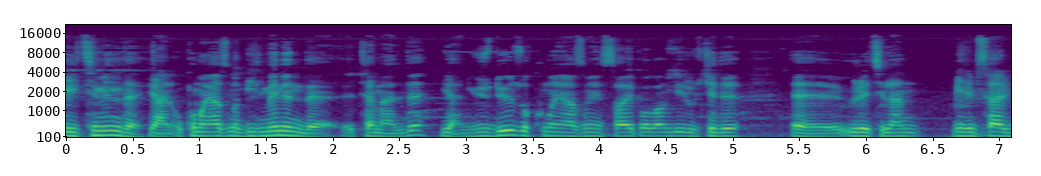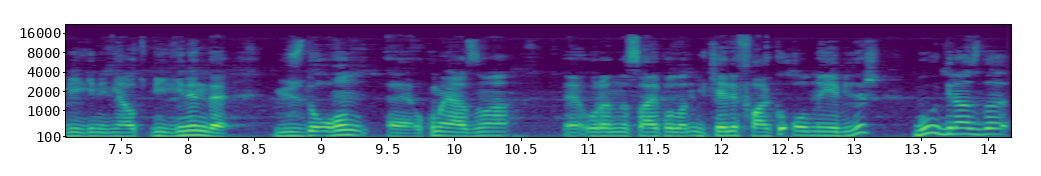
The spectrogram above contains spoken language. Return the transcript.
eğitimin de yani okuma yazma bilmenin de temelde yani %100 okuma yazmaya sahip olan bir ülkede e, üretilen bilimsel bilginin yahut bilginin de %10 e, okuma yazma e, oranına sahip olan ülkeyle farkı olmayabilir. Bu biraz da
